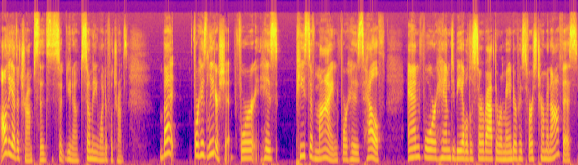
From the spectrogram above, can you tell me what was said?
all the other trumps that's you know so many wonderful trumps but for his leadership for his peace of mind for his health and for him to be able to serve out the remainder of his first term in office.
